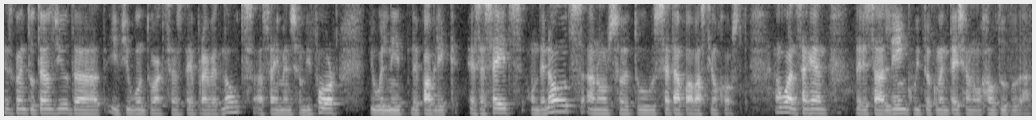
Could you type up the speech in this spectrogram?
it's going to tell you that if you want to access the private nodes, as I mentioned before, you will need the public SSH on the nodes and also to set up a Bastion host. And once again, there is a link with documentation on how to do that.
